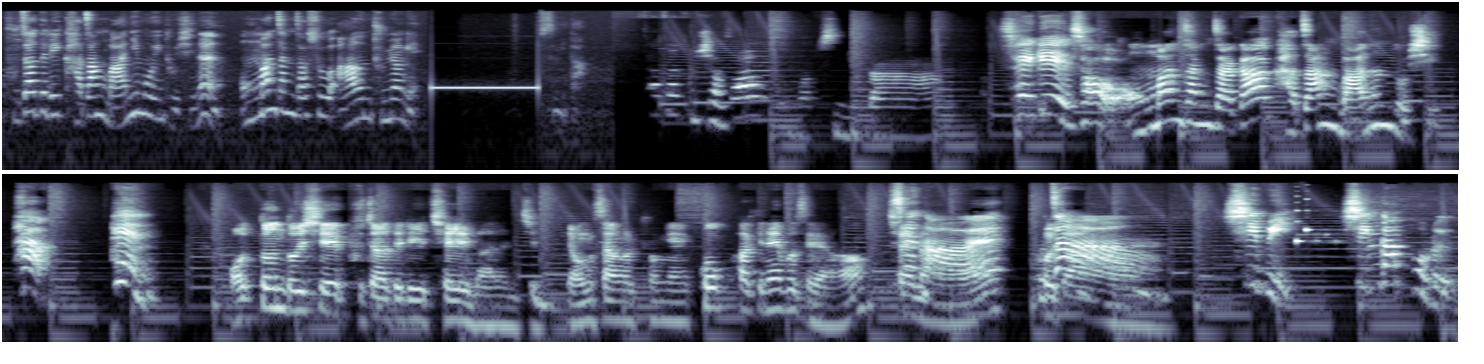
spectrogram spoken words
세계에서 부자들이 가장 많이 모인 도시는 억만장자수 92명의 있습니다. 찾아주셔서 고맙습니다. 세계에서 억만장자가 가장 많은 도시 탑 10! 어떤 도시의 부자들이 제일 많은지 영상을 통해 꼭 확인해보세요. 채널 고정! 10위 싱가포르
